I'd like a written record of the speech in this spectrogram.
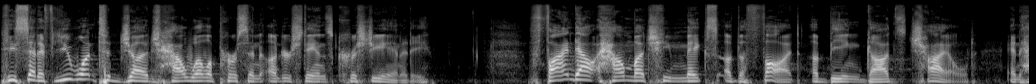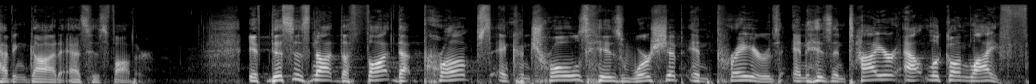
He said, If you want to judge how well a person understands Christianity, find out how much he makes of the thought of being God's child and having God as his father. If this is not the thought that prompts and controls his worship and prayers and his entire outlook on life,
